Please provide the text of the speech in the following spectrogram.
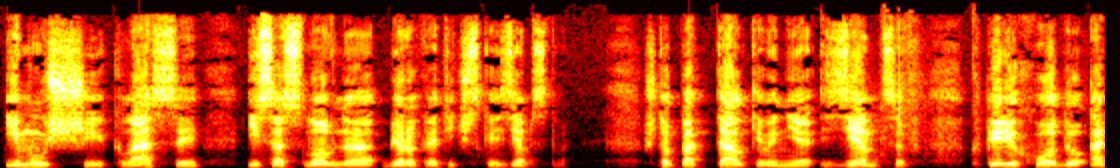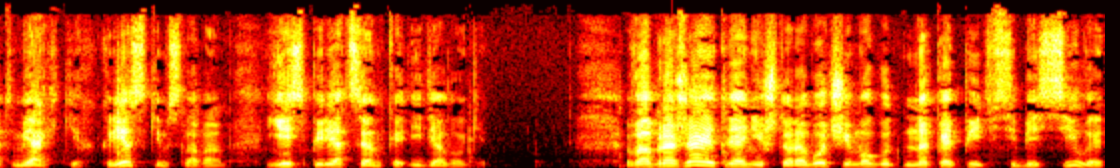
имущие классы и сословно-бюрократическое земство, что подталкивание земцев к переходу от мягких к резким словам есть переоценка идеологии? Воображают ли они, что рабочие могут накопить в себе силы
